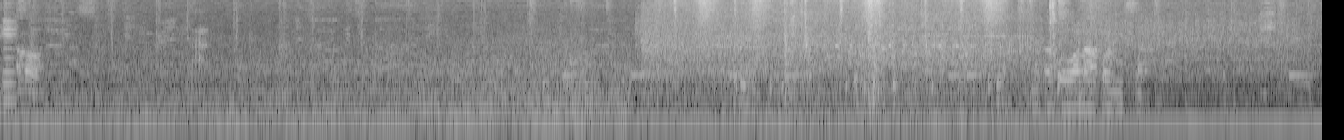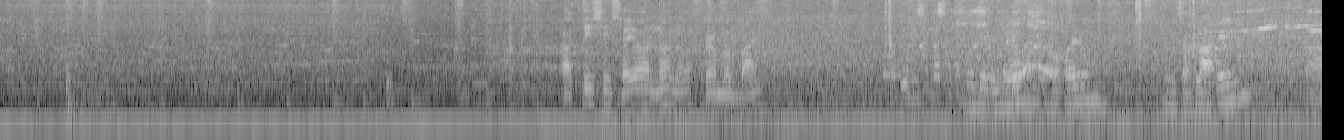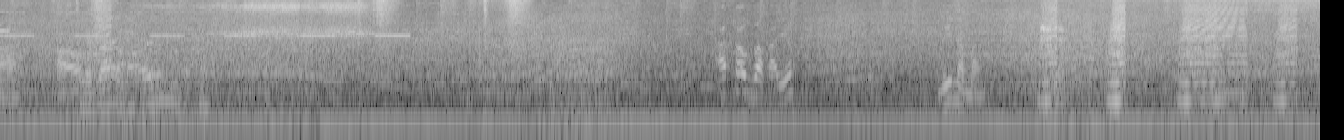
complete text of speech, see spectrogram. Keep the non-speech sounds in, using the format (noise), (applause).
Oo. Nakakuha na ako ng isa. At least yung sa'yo, ano, no? From a band. Bilis ba sa Hindi ba yun? Ano pa yun? Yung sa blocking? Ah, oo. Diba? Ano Ataw ba kayo? Hindi naman. (laughs)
